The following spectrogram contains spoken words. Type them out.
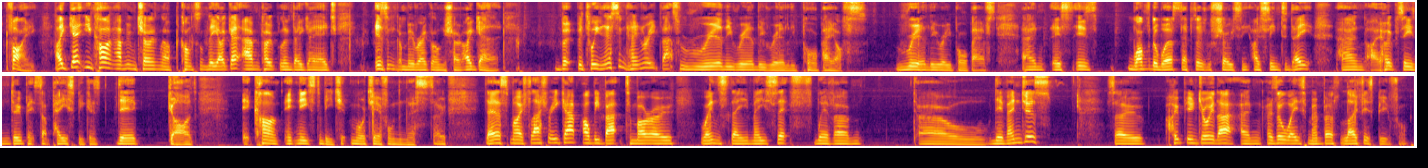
fine. I get you can't have him churning up constantly. I get Adam Copeland, aka Edge, isn't going to be regular on the show. I get it. But between this and Henry, that's really, really, really poor payoffs. Really, really poor payoffs. And this is one of the worst episodes of shows I've seen to date. And I hope season two picks up pace because, dear God, it can't, it needs to be more cheerful than this. So there's my flash recap. I'll be back tomorrow, Wednesday, May 6th, with um, uh, The Avengers. So, hope you enjoy that. And as always, remember, life is beautiful.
